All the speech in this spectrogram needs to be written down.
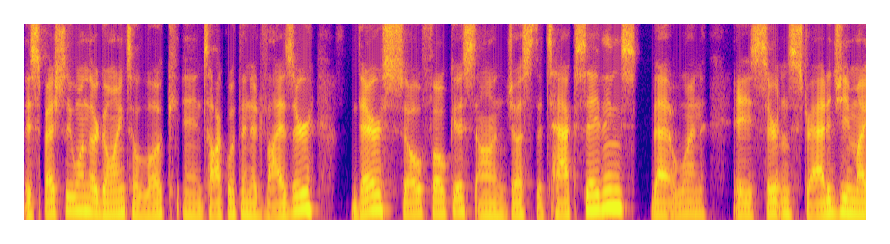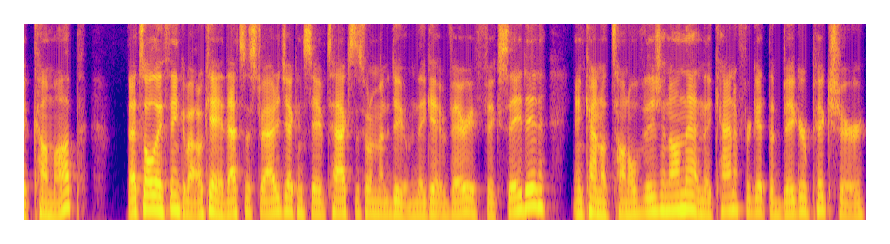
especially when they're going to look and talk with an advisor. They're so focused on just the tax savings that when a certain strategy might come up, that's all they think about. Okay, that's a strategy. I can save tax. That's what I'm going to do. And they get very fixated and kind of tunnel vision on that. And they kind of forget the bigger picture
